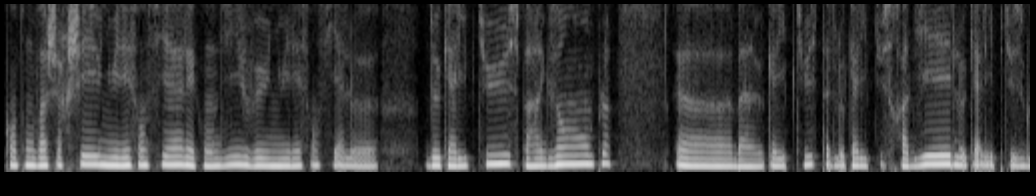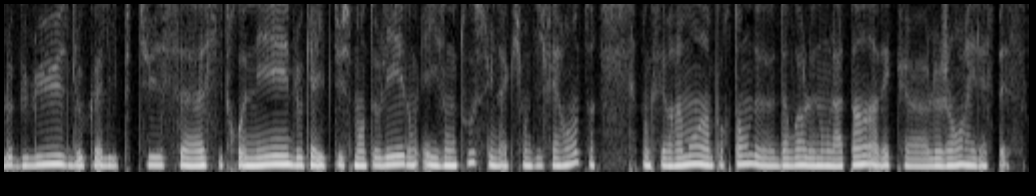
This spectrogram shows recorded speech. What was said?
quand on va chercher une huile essentielle et qu'on dit je veux une huile essentielle d'eucalyptus par exemple, euh, bah, l'eucalyptus, tu as de l'eucalyptus radié, de l'eucalyptus globulus, de l'eucalyptus euh, citronné, de l'eucalyptus mentholé. Donc, et ils ont tous une action différente. Donc c'est vraiment important d'avoir le nom latin avec euh, le genre et l'espèce.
